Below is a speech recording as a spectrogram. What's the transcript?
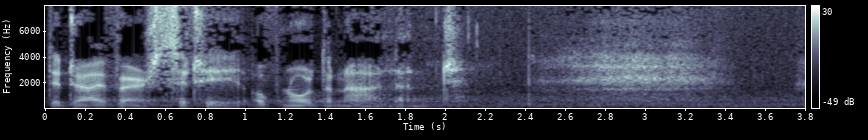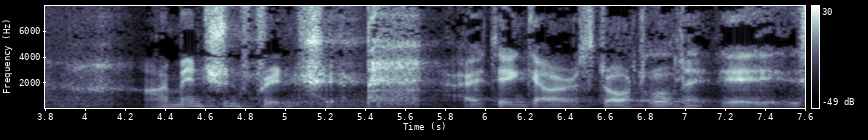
the diversity of Northern Ireland. I mentioned friendship. I think Aristotle is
